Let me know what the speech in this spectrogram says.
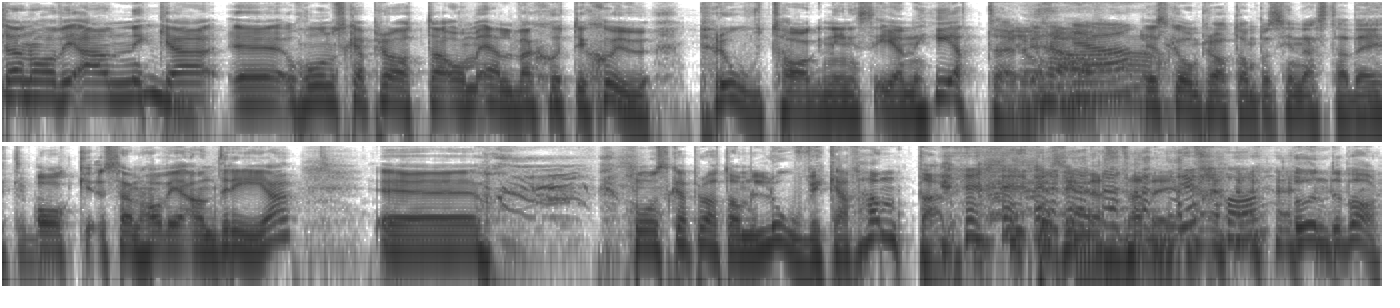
Sen har vi Annika. Eh, hon ska prata om 1177 provtagningsenheter. Ja. Det ska hon prata om på sin nästa dejt. Och sen har vi Andrea. Eh, hon ska prata om Lovikkavantar på sin nästa dejt. Ja. Underbart!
